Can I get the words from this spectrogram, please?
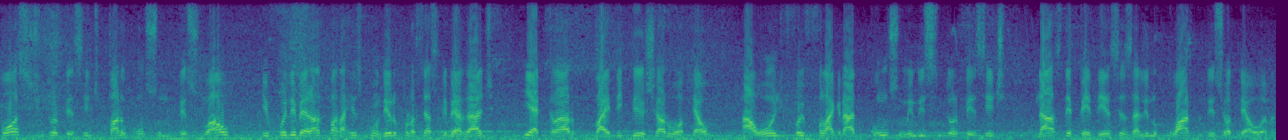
posse de entorpecente para o consumo pessoal e foi liberado para responder o processo de liberdade e, é claro, vai ter que deixar o hotel aonde foi flagrado consumindo esse entorpecente nas dependências ali no quarto desse hotel, Ana.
